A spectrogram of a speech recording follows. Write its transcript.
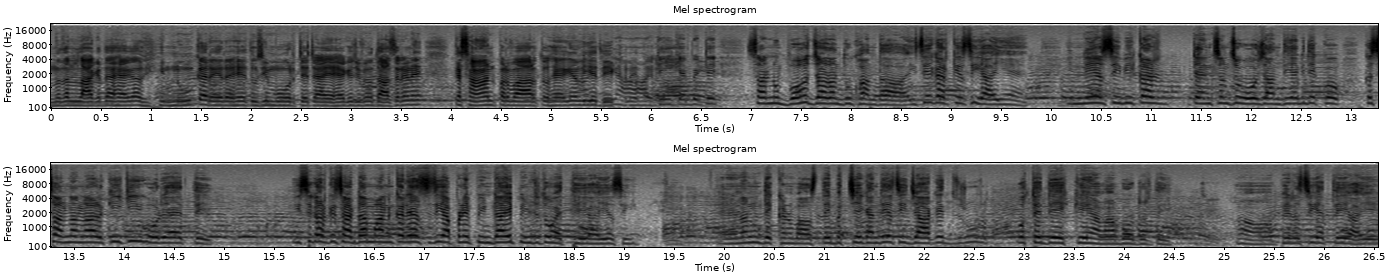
ਮਤਲਬ ਲੱਗਦਾ ਹੈਗਾ ਵੀ ਨੂੰ ਘਰੇ ਰਹੇ ਤੁਸੀਂ ਮੋਰਚੇ 'ਚ ਆਏ ਹੈਗੇ ਜਿਵੇਂ ਉਹ ਦੱਸ ਰਹੇ ਨੇ ਕਿਸਾਨ ਪਰਿਵਾਰ ਤੋਂ ਹੈਗੇ ਆ ਵੀ ਇਹ ਦੇਖਣੇ ਹਾਂ ਠੀਕ ਹੈ ਬੇਟੇ ਸਾਨੂੰ ਬਹੁਤ ਜ਼ਿਆਦਾ ਦੁੱਖ ਆਂਦਾ ਇਸੇ ਕਰਕੇ ਅਸੀਂ ਆਏ ਹਾਂ। ਇੰਨੇ ਅਸੀਂ ਵੀ ਘਰ ਟੈਨਸ਼ਨ 'ਚ ਹੋ ਜਾਂਦੇ ਆ ਵੀ ਦੇਖੋ ਕਿਸਾਨਾਂ ਨਾਲ ਕੀ ਕੀ ਹੋ ਰਿਹਾ ਇੱਥੇ। ਇਸ ਕਰਕੇ ਸਾਡਾ ਮਨ ਕਰਿਆ ਅਸੀਂ ਆਪਣੇ ਪਿੰਡ ਆਏ ਪਿੰਡ ਤੋਂ ਇੱਥੇ ਆਏ ਅਸੀਂ। ਇਹਨਾਂ ਨੂੰ ਦੇਖਣ ਵਾਸਤੇ। ਬੱਚੇ ਕਹਿੰਦੇ ਅਸੀਂ ਜਾ ਕੇ ਜ਼ਰੂਰ ਉੱਥੇ ਦੇਖ ਕੇ ਆਣਾ ਬਾਰਡਰ ਤੇ। ਹਾਂ ਫਿਰ ਅਸੀਂ ਇੱਥੇ ਆਏ।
